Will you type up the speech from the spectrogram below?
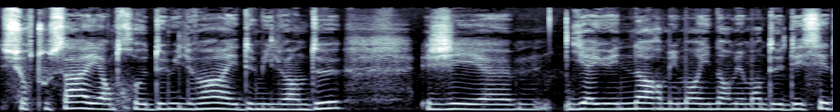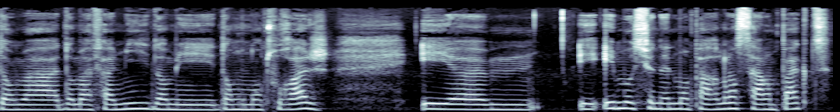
sur tout ça. Et entre 2020 et 2022, j'ai, il y a eu énormément, énormément de décès dans ma, dans ma famille, dans mes, dans mon entourage. Et et émotionnellement parlant, ça impacte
